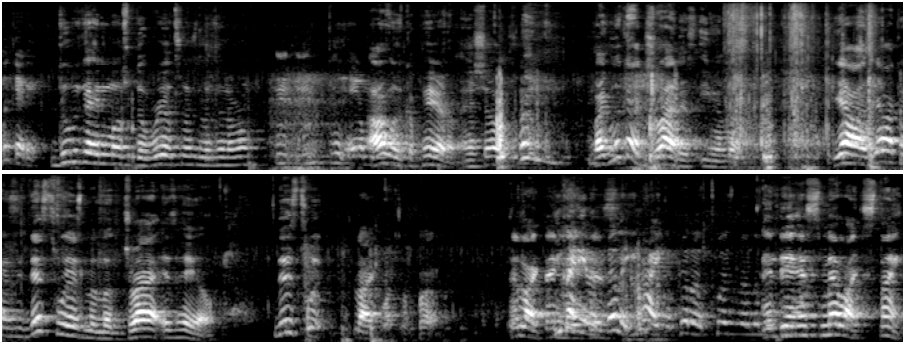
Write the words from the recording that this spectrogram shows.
Look at it. do we got any more of the real Twizzlers in the room? Mm-mm. We ate 'em. I would compare them and show. them. Like, look how dry this even looks. Y'all, y'all can see this Twizzler look dry as hell. This twi like what the fuck? It's like they You can't even this, feel it. You know how you can feel it twist a little bit. and then it smell like stink,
